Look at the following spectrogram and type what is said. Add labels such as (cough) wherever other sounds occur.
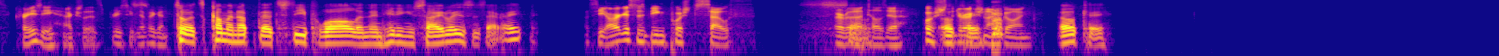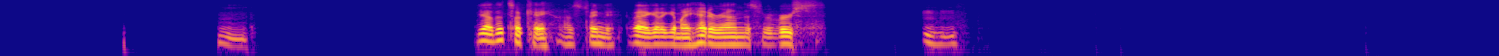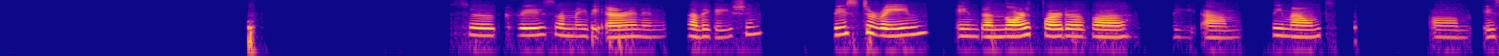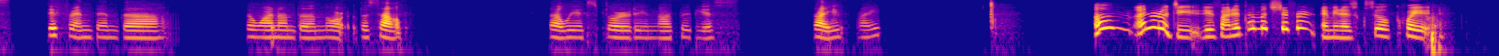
That's crazy, actually. That's pretty significant. So it's coming up that steep wall and then hitting you sideways, is that right? Let's see, Argus is being pushed south, whatever that tells you. Push Okay. the direction I'm going. Okay. Hmm. Yeah, that's okay. I was trying to, well, I gotta get my head around this reverse. Mm-hmm. So Chris and maybe Aaron in navigation. This terrain in the north part of uh, the um, seamount um, is different than the the one on the north, the south that we explored in our previous dive, right? Um, I don't know. Do you, do you find it that much different? I mean, it's still quite,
